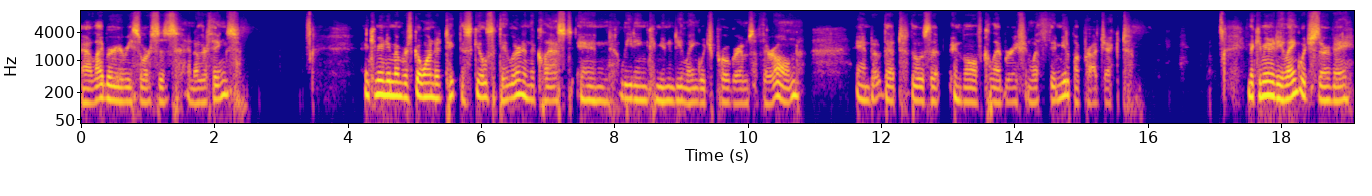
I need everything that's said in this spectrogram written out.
uh, library resources, and other things. And community members go on to take the skills that they learn in the class in leading community language programs of their own and that those that involve collaboration with the MILPA project. In the community language survey,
